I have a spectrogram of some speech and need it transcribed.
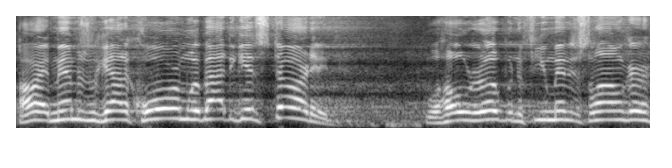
All right, members, we got a quorum. We're about to get started. We'll hold it open a few minutes longer.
